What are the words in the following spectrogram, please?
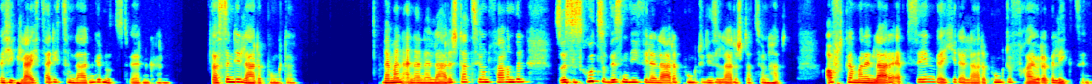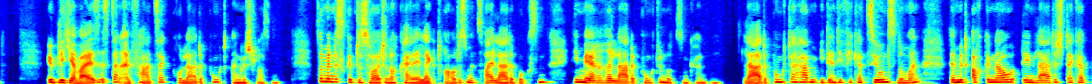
welche gleichzeitig zum Laden genutzt werden können. Das sind die Ladepunkte. Wenn man an einer Ladestation fahren will, so ist es gut zu wissen, wie viele Ladepunkte diese Ladestation hat. Oft kann man in Lade-Apps sehen, welche der Ladepunkte frei oder belegt sind. Üblicherweise ist dann ein Fahrzeug pro Ladepunkt angeschlossen. Zumindest gibt es heute noch keine Elektroautos mit zwei Ladebuchsen, die mehrere Ladepunkte nutzen könnten. Ladepunkte haben Identifikationsnummern, damit auch genau den Ladestecker,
